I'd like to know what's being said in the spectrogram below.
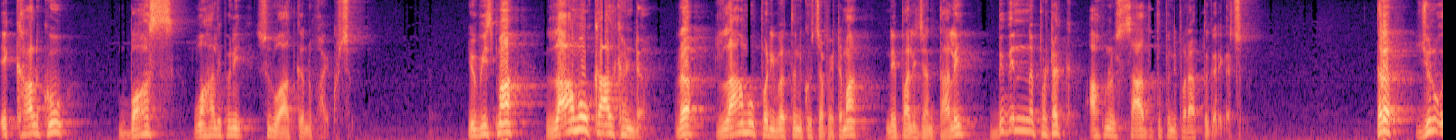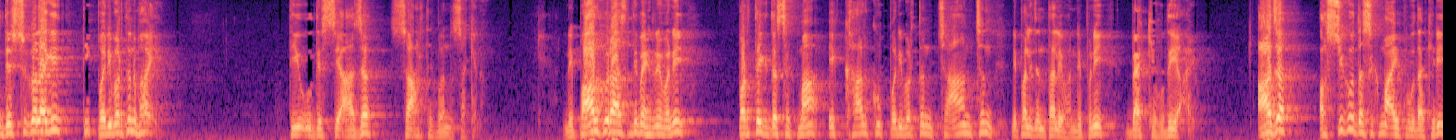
एक खालको बहस उहाँले पनि सुरुवात गर्नुभएको छ। यो बिचमा लामो कालखण्ड र लामो परिवर्तनको चपेटमा नेपाली जनताले विभिन्न पटक आफ्नो साधुता पनि प्राप्त गरेका छन्। तर जुन उद्देश्यको लागि ती परिवर्तन भए ती उद्देश्य आज सार्थक बन्न सकेन। नेपालको राजनीतिमा हेर्ने भने प्रत्येक दशकमा एक खालको परिवर्तन चाहन्छन् नेपाली जनताले भन्ने पनि व्याख्या हुँदै आयो। आज अस्सीको दशकमा आइपुग्दाखेरि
